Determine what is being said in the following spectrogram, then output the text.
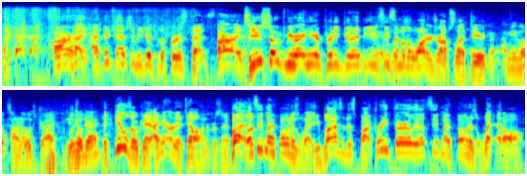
All right, I think that should be good for the first test. All right, so you soaked me right here pretty good. You can It see some of the water drops left here. I mean, looks. I don't know. Looks dry. Do you Looks- feel dry? It, it feels okay. I can't really tell 100%. But let's see if my phone is wet. You blasted this spot pretty thoroughly. Let's see if my phone is wet at all.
